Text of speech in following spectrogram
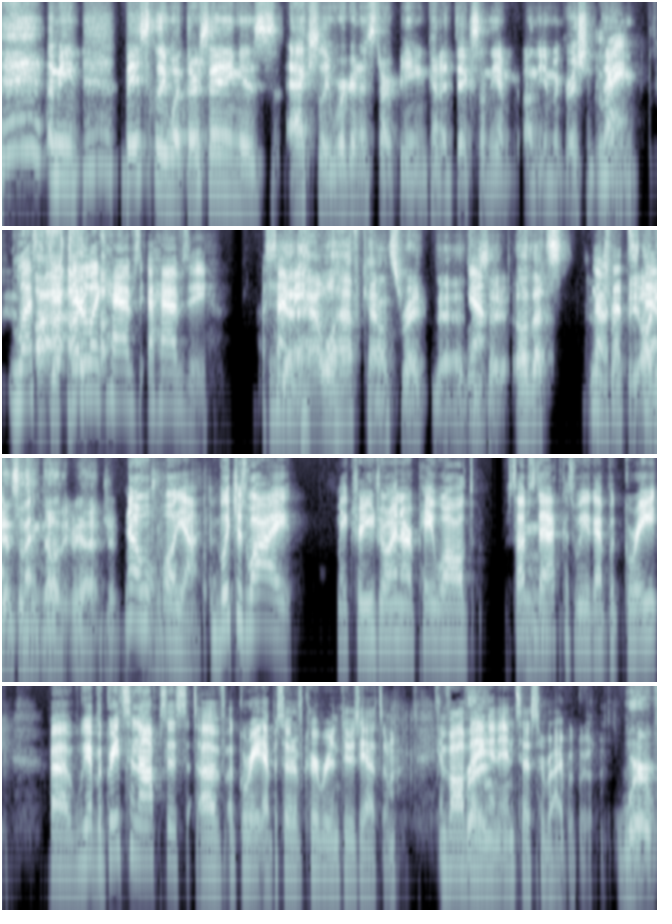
I mean, basically what they're saying is actually we're going to start being kind of dicks on the on the immigration thing. Right. Less, I- they're I- like halves, a halvesy, a semi. Yeah, ha- well, half counts, right? Uh, Yeah. said. Oh, that's No, that's right. the that, audience doesn't know that. Yeah. No, doesn't- well, yeah, which is why make sure you join our paywalled Hmm. Substack because we have a great, uh, we have a great synopsis of a great episode of Curb Your Enthusiasm involving Right. an incest survivor group. where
